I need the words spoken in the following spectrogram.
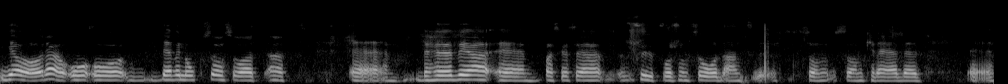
göra och, och, det är väl också så att, att eh, behöver jag eh, vad ska jag säga, sjukvård som sådant som, som kräver eh,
